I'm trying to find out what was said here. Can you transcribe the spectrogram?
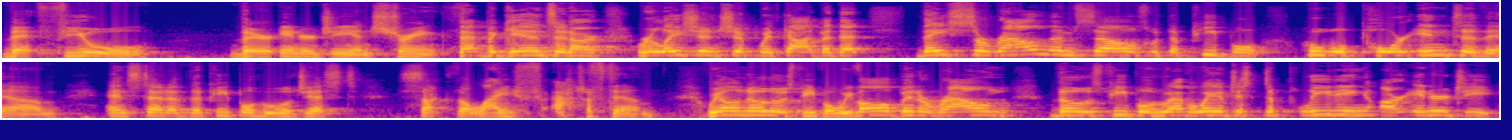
that fuel their energy and strength. That begins in our relationship with God, but that they surround themselves with the people who will pour into them instead of the people who will just suck the life out of them. We all know those people. We've all been around those people who have a way of just depleting our energy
